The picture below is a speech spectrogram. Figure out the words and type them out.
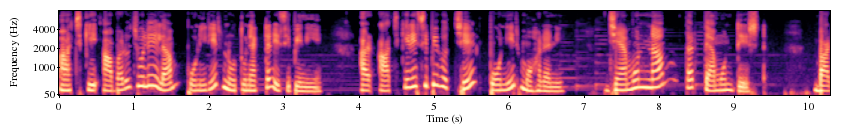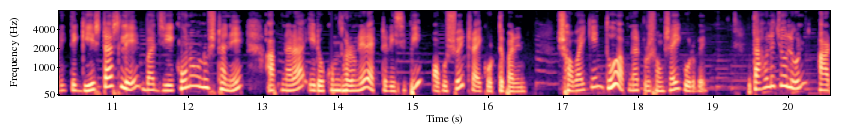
আজকে আবারও চলে এলাম পনিরের নতুন একটা রেসিপি নিয়ে। আর আজকের রেসিপি হচ্ছে পনির মহারানী। যেমন নাম, তার তেমন টেস্ট বাড়িতে গেস্ট আসলে বা যে কোনো অনুষ্ঠানে আপনারা এরকম ধরনের একটা রেসিপি অবশ্যই ট্রাই করতে পারেন। সবাই কিন্তু আপনার প্রশংসাই করবে। তাহলে চলুন আর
